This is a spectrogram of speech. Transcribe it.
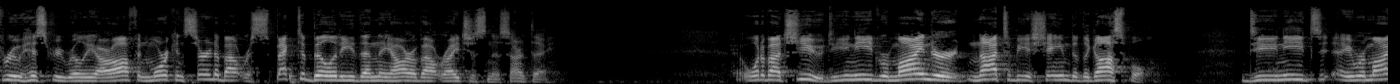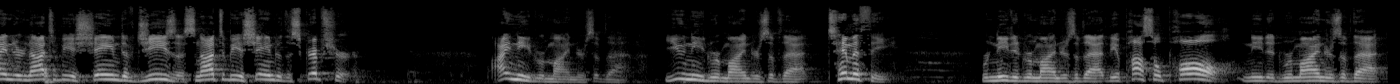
through history really are often more concerned about respectability than they are about righteousness, aren't they? What about you? Do you need reminder not to be ashamed of the gospel? Do you need a reminder not to be ashamed of Jesus, not to be ashamed of the scripture? I need reminders of that. You need reminders of that. Timothy needed reminders of that. The Apostle Paul needed reminders of that.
